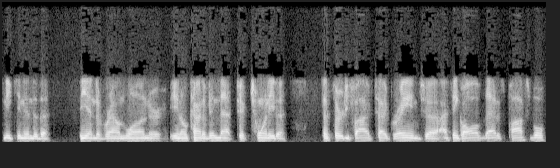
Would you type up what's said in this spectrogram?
sneaking into the, the end of round one or, you know, kind of in that pick 20 to, to 35 type range. Uh, I think all of that is possible.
